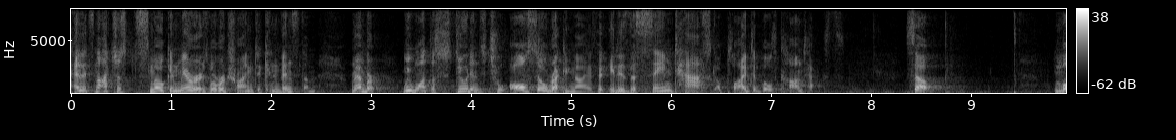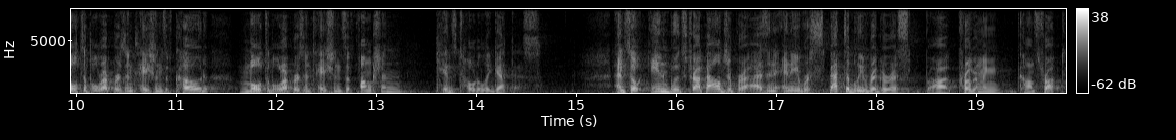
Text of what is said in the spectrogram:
And it's not just smoke and mirrors where we're trying to convince them. Remember, we want the students to also recognize that it is the same task applied to both contexts. So, multiple representations of code, multiple representations of function, kids totally get this. And so in Bootstrap Algebra, as in any respectably rigorous uh, programming construct,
